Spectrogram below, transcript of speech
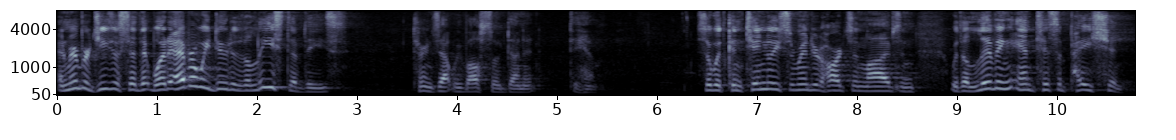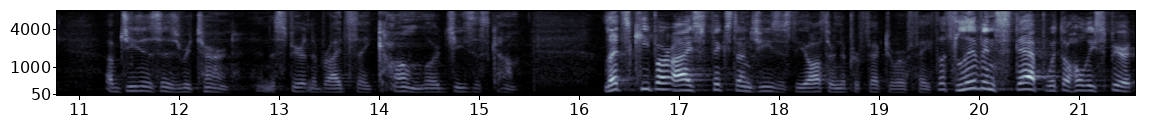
And remember, Jesus said that whatever we do to the least of these, turns out we've also done it to him. So, with continually surrendered hearts and lives, and with a living anticipation of Jesus' return, and the Spirit and the bride say, Come, Lord Jesus, come. Let's keep our eyes fixed on Jesus, the author and the perfecter of our faith. Let's live in step with the Holy Spirit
